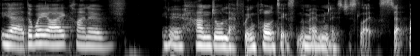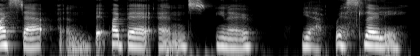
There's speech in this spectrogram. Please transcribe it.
Yeah, the way I kind of you know handle left wing politics at the moment is just like step by step and bit by bit, and you know, yeah, we're slowly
